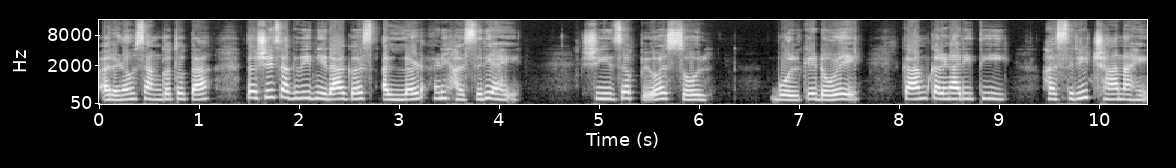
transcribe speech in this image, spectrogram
अर्णव सांगत होता तशीच अगदी निरागस अल्लड आणि हसरी आहे. She is a pure soul बोलके डोळे काम करणारी ती हसरी छान आहे.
